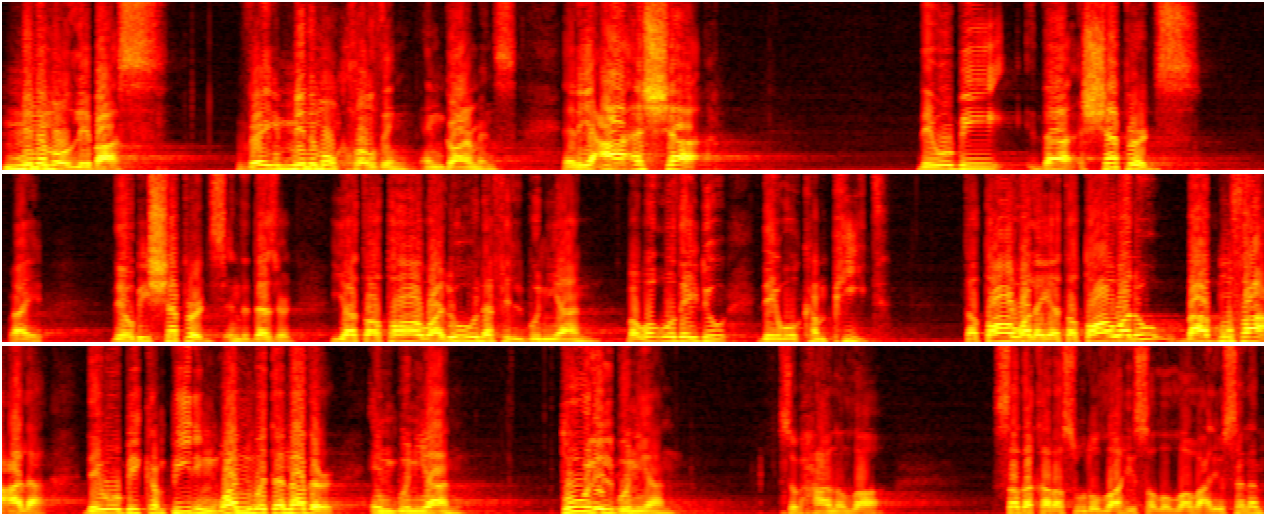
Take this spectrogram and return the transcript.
minimal libas, very minimal clothing and garments. Ri'a asha. They will be the shepherds, right? They will be shepherds in the desert. يَتَطَاوَلُونَ فِي الْبُنْيَانِ But what will they do? They will compete. تطاول يتطاول باب مفاعلة. They will be competing one with another in bunyan. طول البنيان. Subhanallah. صدق رسول الله صلى الله عليه وسلم.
